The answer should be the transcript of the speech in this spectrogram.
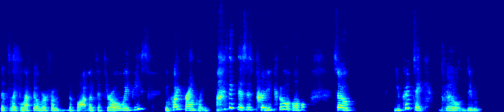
That's like left over from the bot, like the throwaway piece. And quite frankly, I think this is pretty cool. So you could take a little doom,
